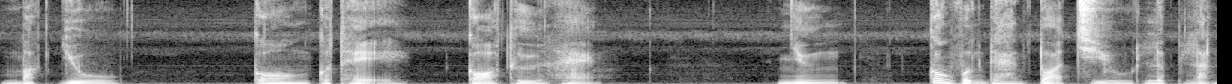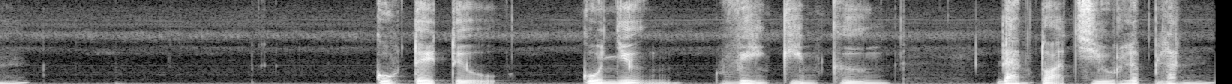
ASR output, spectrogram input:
Mặc dù con có thể có thứ hạng, nhưng con vẫn đang tỏa chiếu lấp lánh. Cuộc tề tựu của những viên kim cương đang tỏa chiếu lấp lánh,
